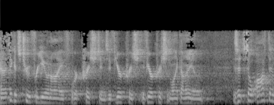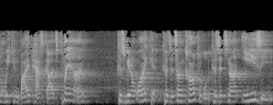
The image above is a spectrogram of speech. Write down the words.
And I think it's true for you and I if we're Christians, if you're, if you're a Christian like I am, is that so often we can bypass God's plan because we don't like it, because it's uncomfortable, because it's not easy.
